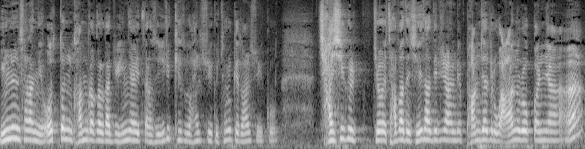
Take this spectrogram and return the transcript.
읽는 사람이 어떤 감각을 가지고 읽냐에 따라서 이렇게도 할 수 있고 저렇게도 할 수 있고 자식을 저 잡아서 제사 드리라는데 밤새도록 안 울었겠냐? 어?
